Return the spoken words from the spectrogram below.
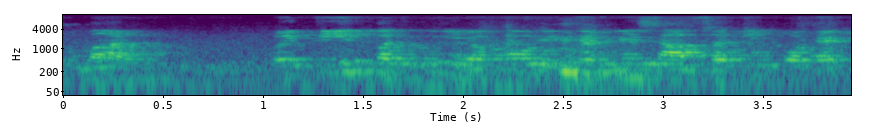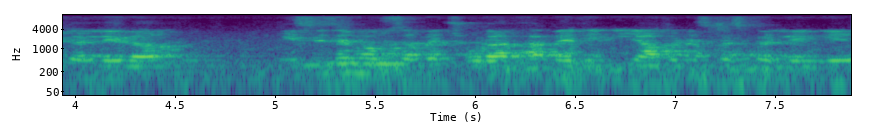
tomorrow तो तीन मजबूरियों को रिटर्न के हिसाब से इम्पोर्टेंट कर लेना इसी से मैं उस समय छोड़ा था, मैंने कि यहाँ पर डिस्कस कर लेंगे।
